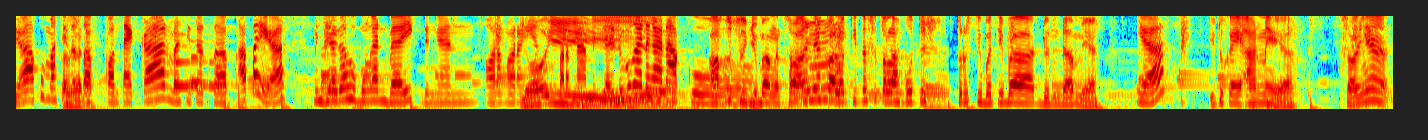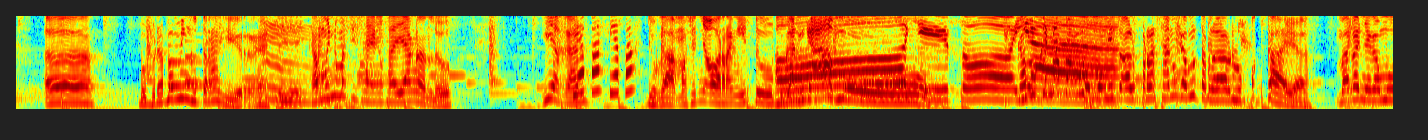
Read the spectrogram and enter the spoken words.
ada, aku masih Oh, tetap kontekan, masih tetap apa ya, menjaga hubungan baik dengan orang-orang yang pernah menjalin hubungan dengan aku. Aku setuju banget. Soalnya kalau kita setelah putus terus tiba-tiba dendam ya, Ya, itu kayak aneh ya. Soalnya eh beberapa minggu terakhir ya sih, kamu ini masih sayang-sayangan loh. Iya kan? siapa siapa? Juga maksudnya orang itu, bukan Oh, kamu. gitu. Kamu ya. kenapa ngomongin soal perasaan kamu terlalu peka ya? Makanya kamu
